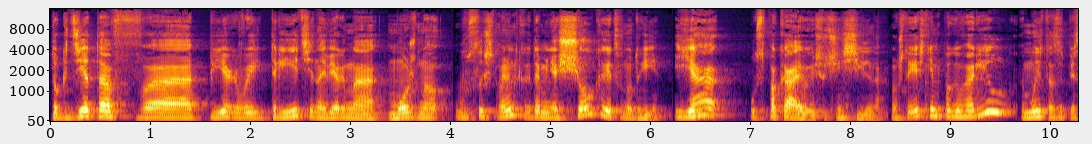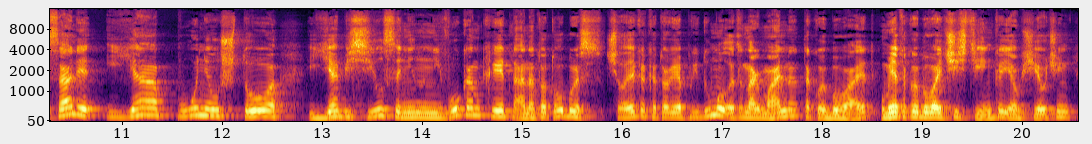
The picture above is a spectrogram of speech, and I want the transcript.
то где-то в э, первой трети, наверное, можно услышать момент, когда меня щелкает внутри. И я успокаиваюсь очень сильно. Потому что я с ним поговорил, мы это записали, и я понял, что я бесился не на него конкретно, а на тот образ человека, который я придумал. Это нормально, такое бывает. У меня такое бывает частенько, я вообще очень,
